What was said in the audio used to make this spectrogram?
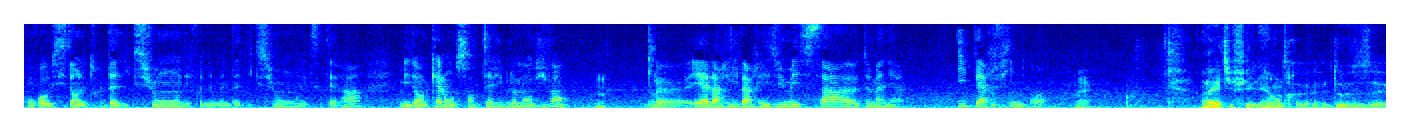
qu'on voit aussi dans les trucs d'addiction, des phénomènes d'addiction, etc. Mais dans lequel on se sent terriblement vivant. Mm. Euh, et elle arrive à résumer ça de manière hyper fine, quoi. Ouais, tu fais le lien entre dose, euh,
